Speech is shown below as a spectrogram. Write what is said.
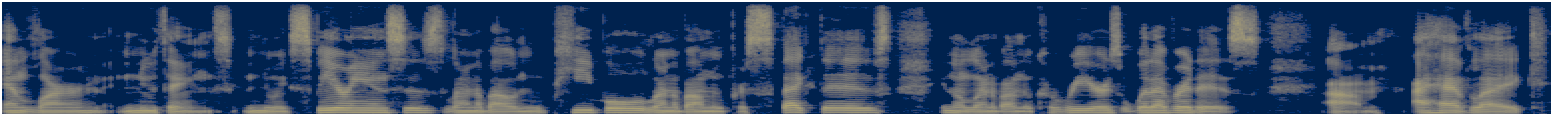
and learn new things, new experiences, learn about new people, learn about new perspectives, you know, learn about new careers, whatever it is. Um, I have like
